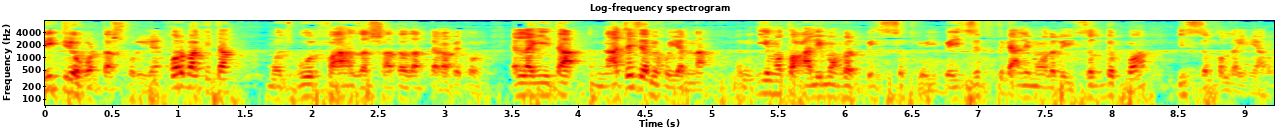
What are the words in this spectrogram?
বিক্রিও বরদাস্ত করিলেন। করবা কিতা মজবুর পাঁচ হাজার, সাত হাজার টাকা বেতন। এর লাগে ইটা না যাই যাবে হইয়ার না ই মতো আলী মহলের বেইজ্জত হই বেইজ্জত থেকে আলী মহলের ইজ্জত দেখবা, ইজ্জত লাগে আরও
